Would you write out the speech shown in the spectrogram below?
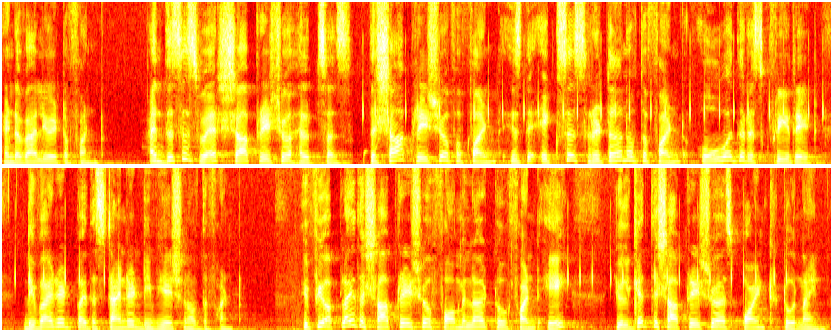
and evaluate a fund. And this is where Sharpe ratio helps us. The Sharpe ratio of a fund is the excess return of the fund over the risk-free rate divided by the standard deviation of the fund. If you apply the Sharpe ratio formula to fund A, you'll get the Sharpe ratio as 0.29.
